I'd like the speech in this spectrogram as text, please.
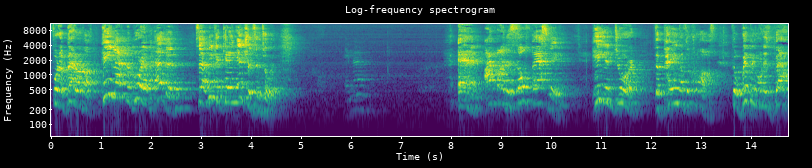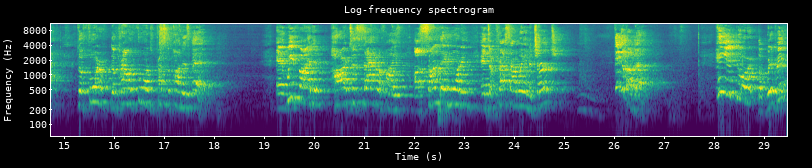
for the better of us. He left the glory of heaven so that we could gain entrance into it. Amen. And I find it so fascinating. He endured the pain of the cross, the whipping on his back, the, thorn, the crown of thorns pressed upon his head. And we find it hard to sacrifice a Sunday morning and to press our way into church. Think about that. He endured the whipping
